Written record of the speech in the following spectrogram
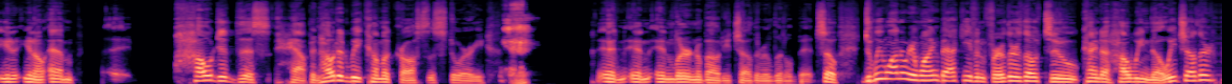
you know, you know em uh, how did this happen how did we come across the story and and and learn about each other a little bit so do we want to rewind back even further though to kind of how we know each other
